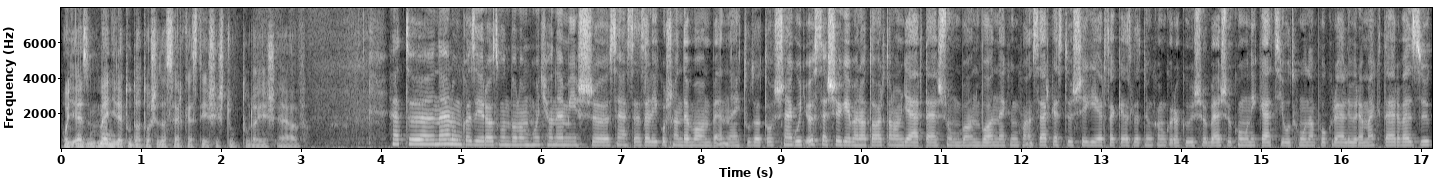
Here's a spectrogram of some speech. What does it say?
hogy ez mennyire tudatos ez a szerkesztési struktúra és elv. Hát nálunk azért azt gondolom, hogy ha nem is százszerzelékosan, de van benne egy tudatosság. Úgy összességében a tartalomgyártásunkban van, nekünk van szerkesztőségi értekezletünk, amikor a külső-belső kommunikációt hónapokra előre megtervezzük,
